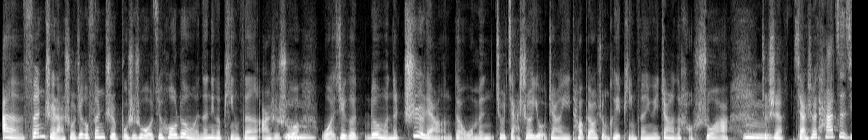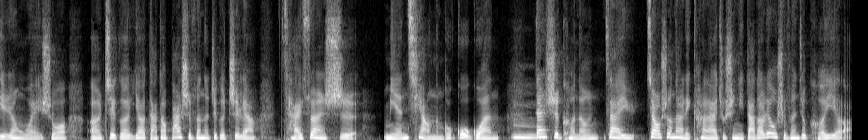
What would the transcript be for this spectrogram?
按分值来说，这个分值不是说我最后论文的那个评分，而是说我这个论文的质量的，我们就假设有这样一套标准可以评分，因为这样子好说啊。嗯，就是假设他自己认为说，呃，这个要达到八十分的这个质量才算是。勉强能够过关，嗯，但是可能在教授那里看来，就是你达到六十分就可以了，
